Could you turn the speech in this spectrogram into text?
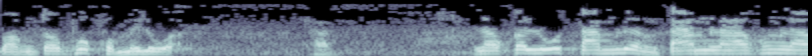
บอกตรงพวกผมไม่รู้อะครับ เราก็รู้ตามเรื่องตามราวของเรา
